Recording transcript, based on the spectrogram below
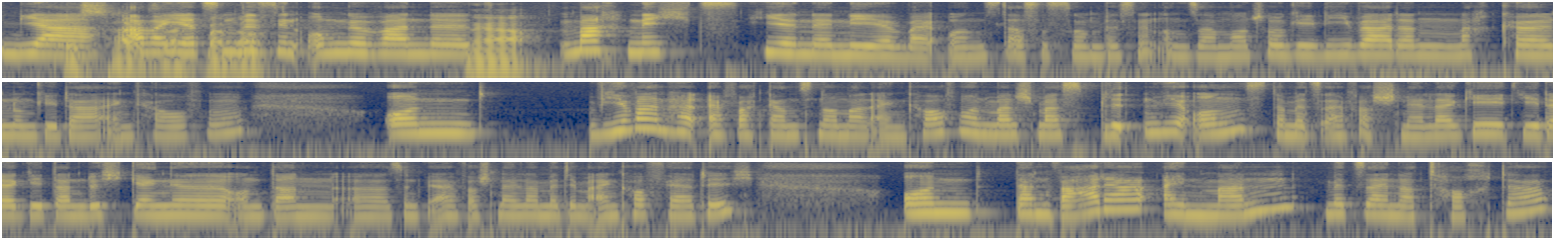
Ja, halt, aber jetzt ein doch. bisschen umgewandelt. Ja. Mach nichts hier in der Nähe bei uns. Das ist so ein bisschen unser Motto. Geh lieber dann nach Köln und geh da einkaufen. Und wir waren halt einfach ganz normal einkaufen und manchmal splitten wir uns, damit es einfach schneller geht. Jeder geht dann durch Gänge und dann äh, sind wir einfach schneller mit dem Einkauf fertig. Und dann war da ein Mann mit seiner Tochter,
